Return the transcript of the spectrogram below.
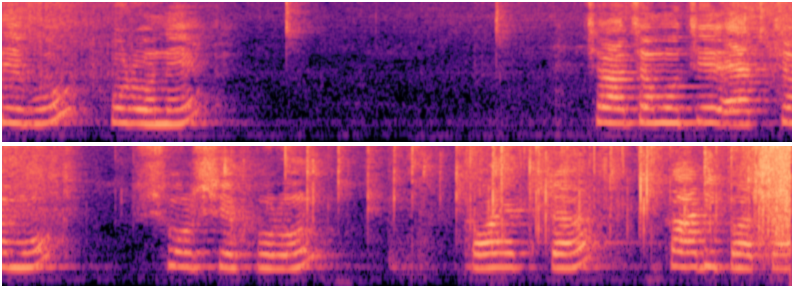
দেব ফোড়নে চা চামচের এক চামচ সর্ষে ফোড়ন কয়েকটা কারি পাতা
